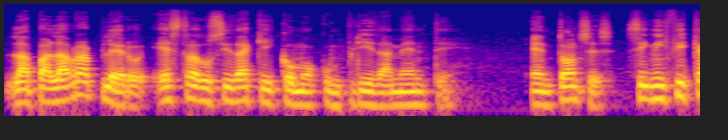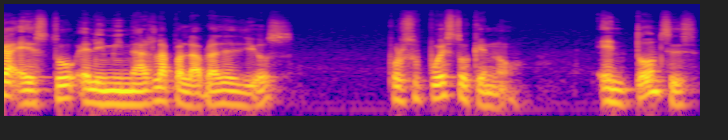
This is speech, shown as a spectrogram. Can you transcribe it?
La palabra plero es traducida aquí como cumplidamente. Entonces, ¿significa esto eliminar la palabra de Dios? Por supuesto que no. Entonces,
